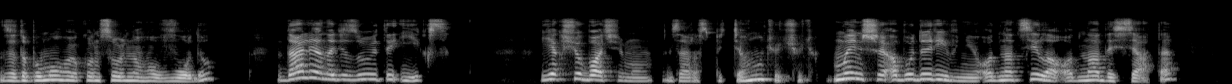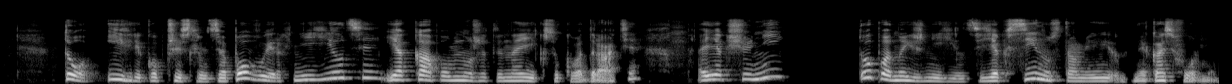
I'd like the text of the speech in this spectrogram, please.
за допомогою консольного вводу. Далі аналізуєте X. Якщо бачимо, зараз підтягну чуть-чуть, менше або дорівнює 1,1, то y обчислюється по верхній гілці, яка помножити на х у квадраті, а якщо ні, то по нижній гілці, як синус там і якась формула.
